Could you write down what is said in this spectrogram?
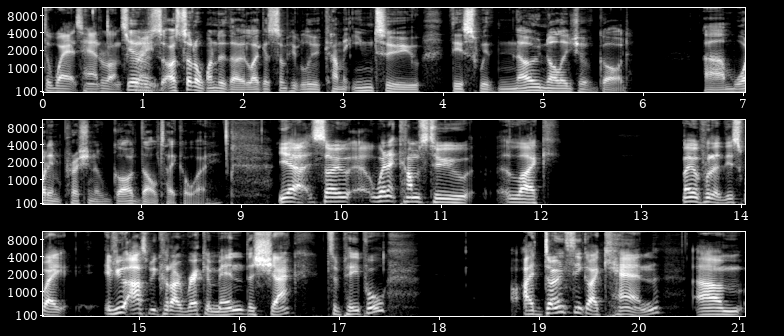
the way it's handled on screen. Yeah, I sort of wonder though, like as some people who come into this with no knowledge of God, um, what impression of God they'll take away. Yeah. So when it comes to like, maybe I'll put it this way: if you ask me, could I recommend The Shack to people? I don't think I can. Um,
